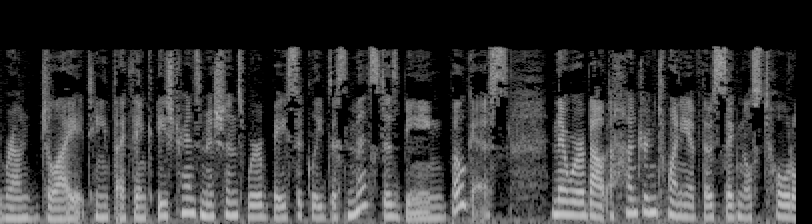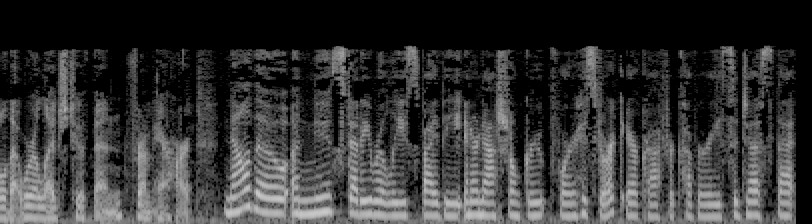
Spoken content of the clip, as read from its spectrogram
around July 18th, I think, these transmissions were basically dismissed as being bogus. And there were about 120 of those signals total that were alleged to have been from Earhart. Now, though, a new study released by the International Group for Historic Aircraft Recovery suggests that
